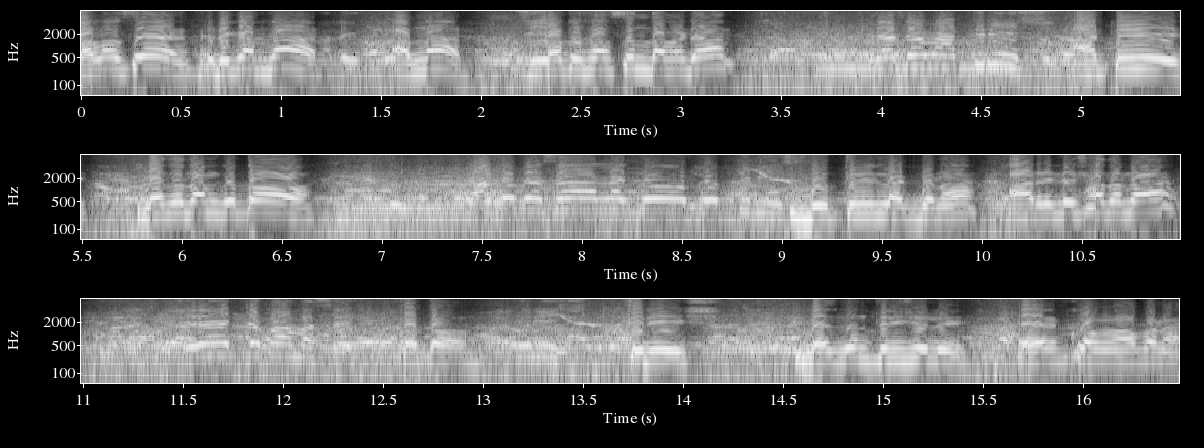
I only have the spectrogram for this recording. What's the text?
ভালো আছেন? এটা কি আপনার? আপনার? কত চাচ্ছেন দাম এটার? আটত্রিশ। আটত্রিশ। আটি বেচা দাম কত? বেচা লাগবে বত্রিশ। লাগবে না? আর এটা সাদাটা? কত? তিরিশ। বেচবেন তিরিশ হলে? এর কম হবে না?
